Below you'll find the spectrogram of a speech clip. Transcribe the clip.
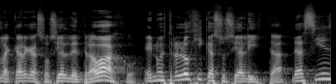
la carga social del trabajo. En nuestra lógica socialista, la ciencia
